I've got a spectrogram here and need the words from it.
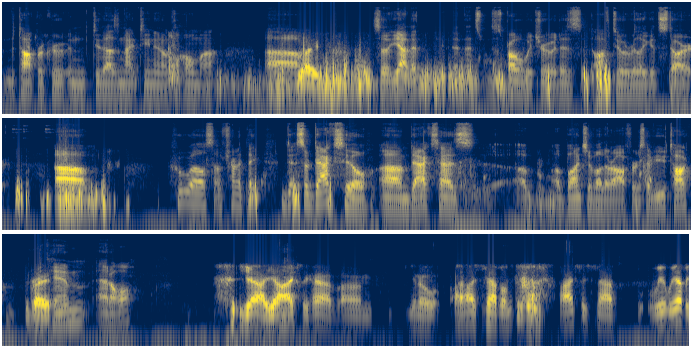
the top recruit in 2019 in Oklahoma. Um, right, So yeah, that that's, that's probably true. It is off to a really good start. Um, who else? I'm trying to think. D- So Dax Hill, um, Dax has a, a bunch of other offers. Have you talked Right. with him at all? yeah, yeah, I actually have. Um, you know, I, I snap them. I actually snap. We we have a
